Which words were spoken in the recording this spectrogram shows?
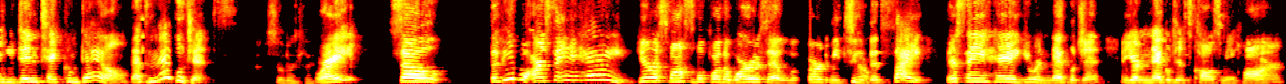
and you didn't take them down. That's negligence. Absolutely. Right? So the people aren't saying, hey, you're responsible for the words that lured me to nope. this site. They're saying, hey, you were negligent and your negligence caused me harm.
